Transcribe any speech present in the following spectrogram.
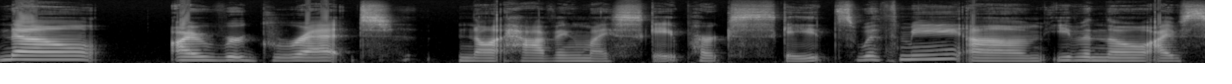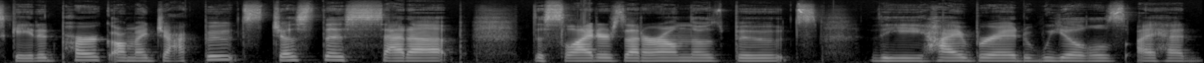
Now, I regret not having my skate park skates with me. Um, even though I've skated park on my jack boots, just this setup, the sliders that are on those boots, the hybrid wheels I had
